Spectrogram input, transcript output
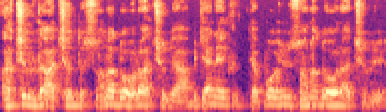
Açıldı açıldı. Sona doğru açılıyor abi. Genellikle bu oyun sona doğru açılıyor.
